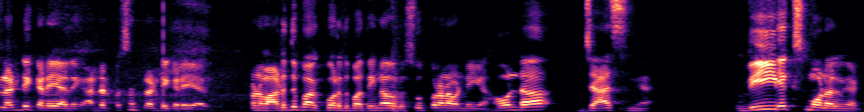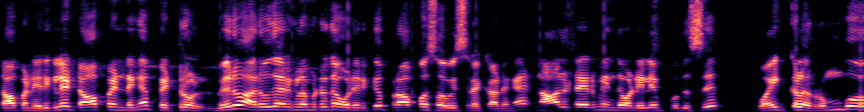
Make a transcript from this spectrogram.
ஃப்ளட்டு கிடையாதுங்க. ஹண்ட்ரட் பர்சன்ட் ஃப்ளட்டு கிடையாது. இப்போ நம்ம அடுத்து பார்க்க போகிறது பார்த்தீங்கன்னா ஒரு சூப்பரான வண்டிங்க. ஹோண்டா ஜாஸுங்க விஎக்ஸ் மாடலுங்க டாப் அண்ட் இருக்குல்ல டாப் எண்டுங்க பெட்ரோல் வெறும் அறுபதாயிரம் கிலோமீட்டர் தான் ஓடி இருக்கு ப்ராப்பர் சர்வீஸ் ரெக்கார்டுங்க நாலு டயருமே இந்த வண்டியிலையும் புதுசு. ஒயிட் கலர் ரொம்ப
